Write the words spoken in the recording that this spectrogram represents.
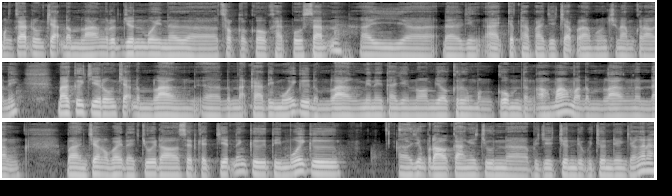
បង្កើតរោងចក្រដំឡើងរថយន្តមួយនៅស្រុកកកខេត្តពោធិ៍សាត់ហើយដែលយើងអាចគិតថាប្រហែលជាចាប់ឡើងក្នុងឆ្នាំក្រោយនេះបាទគឺជារោងចក្រដំឡើងដំណាក់កាលទី1គឺដំឡើង មានន័យថាយើងនាំយកគ្រឿងបង្គុំទាំងអស់មកមកដំឡើងនៅនឹងបាទអញ្ចឹងអ្វីដែលជួយដល់សេដ្ឋកិច្ចជាតិហ្នឹងគឺទី1គឺយើងផ្ដល់ការងារជូនប្រជាជនយុវជនយើងអញ្ចឹងណា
